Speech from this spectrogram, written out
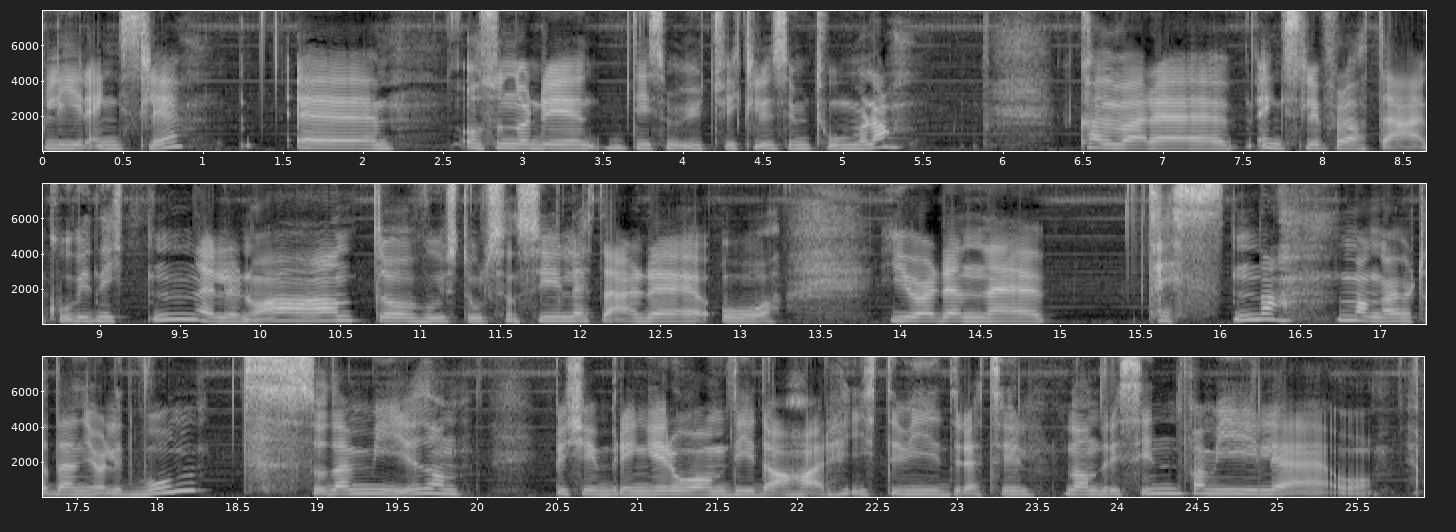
blir engstelige. Eh, også når de, de, som utvikler symptomer, da, kan være engstelige for at det er covid-19 eller noe annet, og hvor stor sannsynlighet er det, og gjør denne testen, da. Mange har hørt at den gjør litt vondt, så det er mye sånn bekymringer, og om de da har gitt det videre til noen andre i sin familie. og ja.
